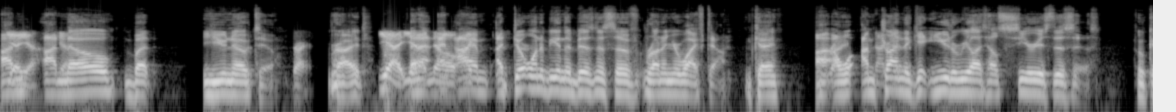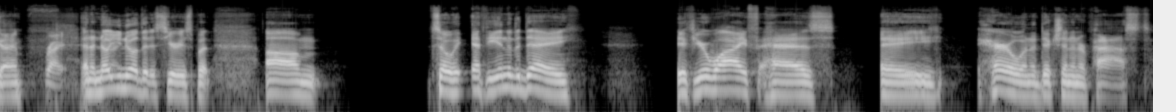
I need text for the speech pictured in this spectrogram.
I, yeah, yeah, I yeah. know, but you know too. Right. Right. Yeah, yeah. And no, I, I, I don't want to be in the business of running your wife down. Okay. I, right. am trying to get you to realize how serious this is. Okay. Right. And I know right. you know that it's serious, but um, so at the end of the day, if your wife has a heroin addiction in her past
